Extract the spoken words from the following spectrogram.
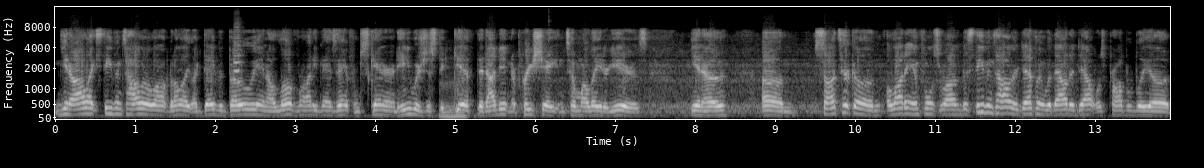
you know, I like Steven Tyler a lot, but I like like David Bowie and I love Ronnie Van Zant from Skynyrd, and he was just a gift that I didn't appreciate until my later years, you know. Um, so I took a, a lot of influence from him, but Steven Tyler definitely, without a doubt, was probably uh,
